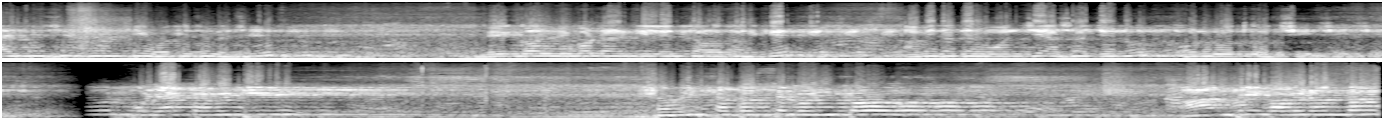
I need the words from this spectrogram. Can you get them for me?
লাইভ হতে চলেছে। বেঙ্গল রিপোর্টার গিলের তরফ থেকে আমি তাদের মঞ্চে আসার জন্য অনুরোধ করছি। পূজা কমিটির সবই আন্তরিক অভিনন্দন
